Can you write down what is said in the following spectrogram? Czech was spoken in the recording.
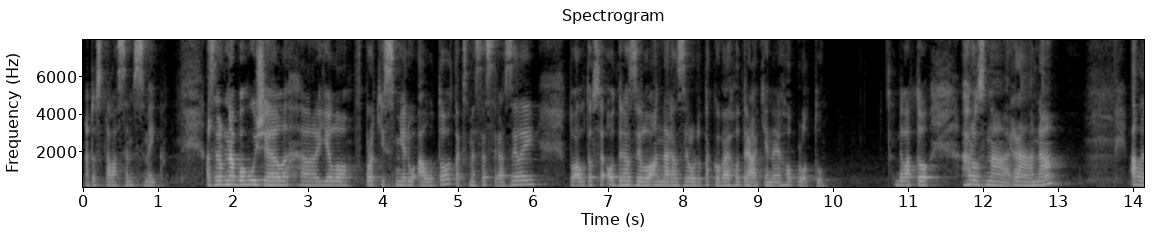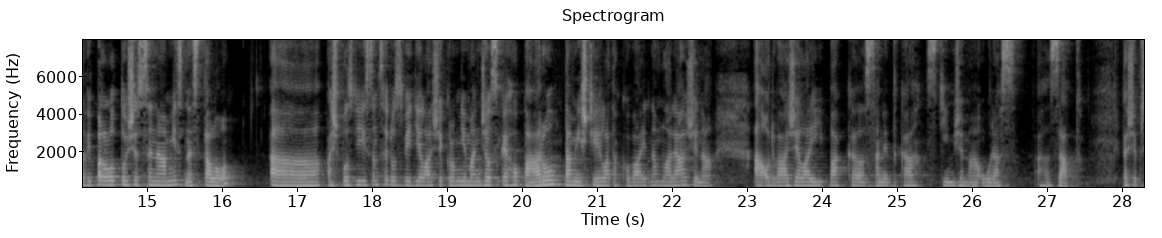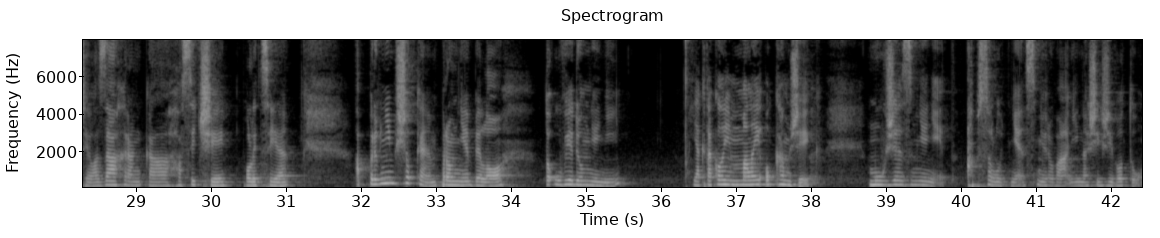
a dostala jsem smyk. A zrovna bohužel uh, jelo v protisměru auto, tak jsme se srazili. To auto se odrazilo a narazilo do takového drátěného plotu. Byla to hrozná rána, ale vypadalo to, že se nám nic nestalo. A až později jsem se dozvěděla, že kromě manželského páru tam ještě jela taková jedna mladá žena a odvážela jí pak eh, sanitka s tím, že má úraz eh, zad. Takže přijela záchranka, hasiči, policie. A prvním šokem pro mě bylo to uvědomění, jak takový malý okamžik může změnit absolutně směrování našich životů.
